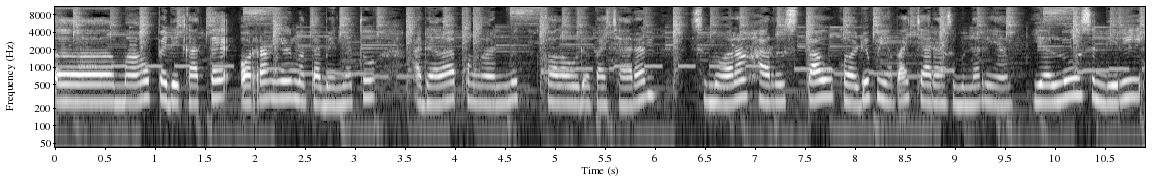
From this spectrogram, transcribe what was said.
uh, mau PDKT orang yang notabene tuh adalah penganut kalau udah pacaran semua orang harus tahu kalau dia punya pacar yang sebenarnya. Ya lu sendiri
